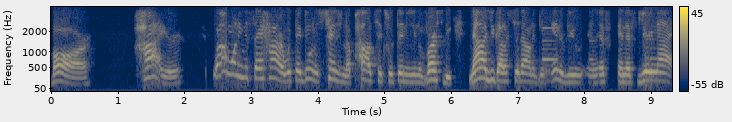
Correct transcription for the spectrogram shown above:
bar higher. Well, I won't even say higher. What they're doing is changing the politics within the university. Now you got to sit down and get interviewed, and if and if you're not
